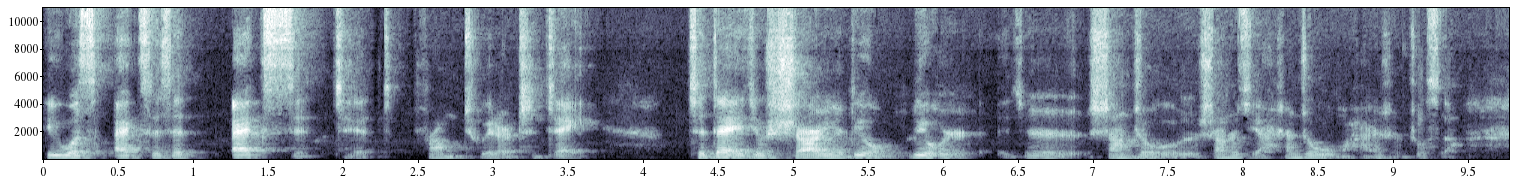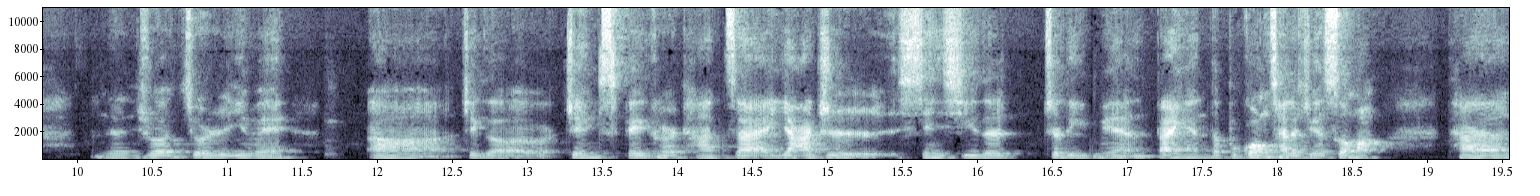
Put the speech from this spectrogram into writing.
he was exited exited from Twitter today.” Today 就是十二月六六日，就是上周上周几啊？上周五吗？还是周四啊？那你说就是因为啊，这个 James Baker 他在压制信息的这里面扮演的不光彩的角色吗？他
